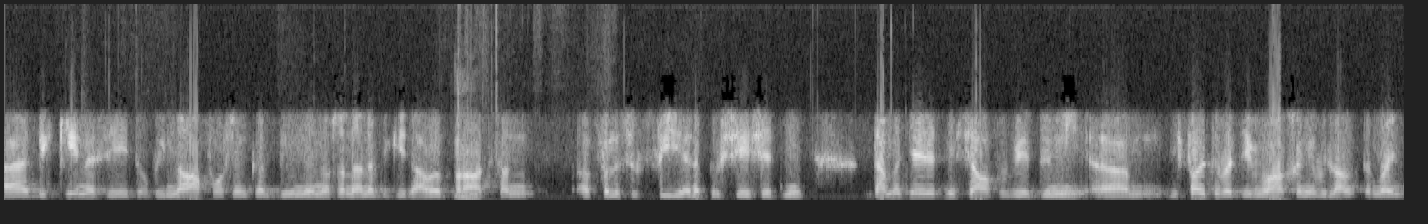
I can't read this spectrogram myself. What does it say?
uh die kennis het op die navorsing kan doen en ons gaan dan 'n bietjie daaroor praat van uh, filosofie en 'n proses het nie, dan moet jy dit nie self probeer doen nie. Ehm um, die foute wat jy maak gaan jou op die lang termyn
